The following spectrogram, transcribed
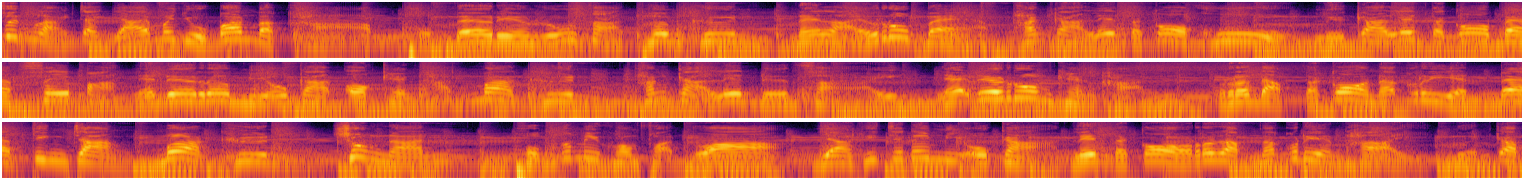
ซึ่งหลังจากย้ายมาอยู่บ้านบักขาม ผมได้เรียนรู้ศาสตร์เพิ่มขึ้น ในหลายรูปแบบทั้งการเล่นตะก้อคู่ หรือการเล่นตะก้อแบบเซปักและได้เริ่มมีโอกาสออกแข่งขันมากขึ้น ทั้งการเล่นเดินสาย และได้ร่วมแข่งขัน ระดับตะก้อนักเรียนแบบจริงจังมากขึ้น ช่วงนั้นผมก็มีความฝันว่า อยากที่จะได้มีโอกาสเล่นตะก้อระดับนักเรียนไทย เหมือนกับ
